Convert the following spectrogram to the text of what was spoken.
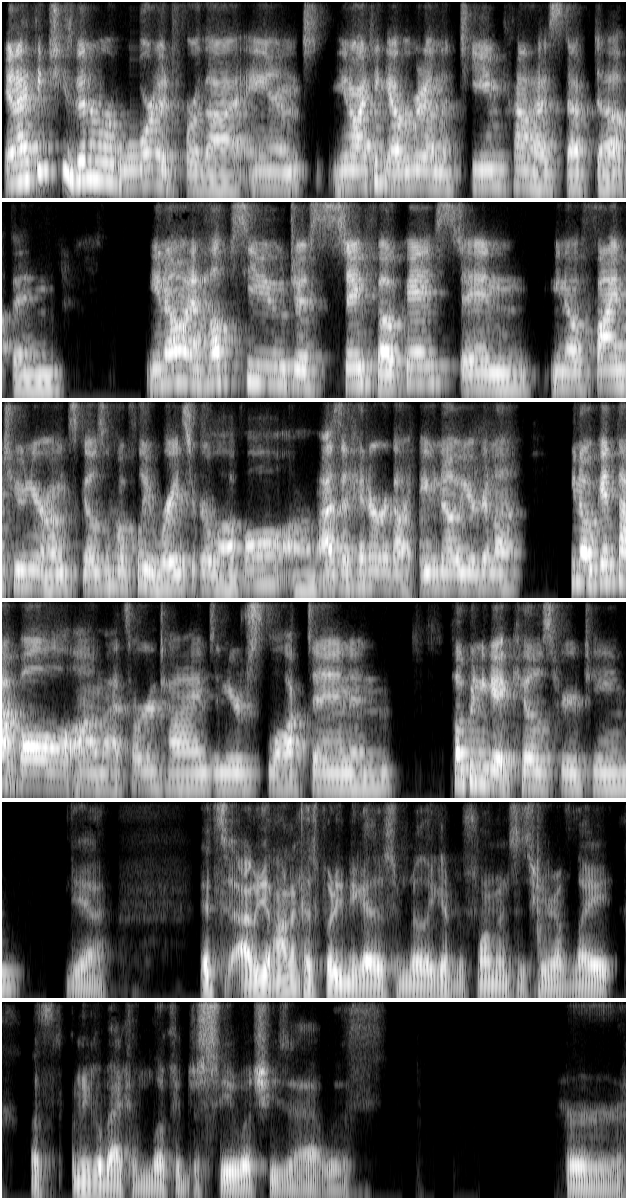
and I think she's been rewarded for that. And, you know, I think everybody on the team kind of has stepped up and, you know, it helps you just stay focused and, you know, fine tune your own skills and hopefully raise your level um, as a hitter that, you know, you're going to, you know, get that ball um, at certain times and you're just locked in and hoping to get kills for your team. Yeah it's I mean Annika's putting together some really good performances here of late. Let's let me go back and look and just see what she's at with her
